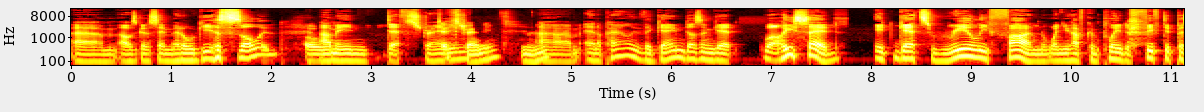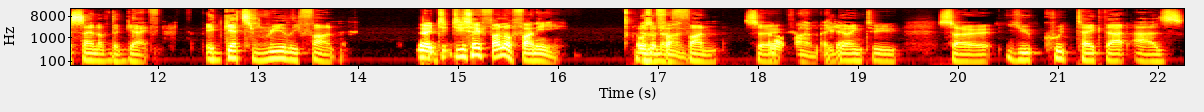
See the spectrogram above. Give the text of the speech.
um, I was going to say Metal Gear Solid. oh, I mean Death Stranding. Death Stranding. Mhm. Um, and apparently the game doesn't get. Well, he said it gets really fun when you have completed fifty percent of the game. It gets really fun. no, did, you say fun or funny? Or was No, it no, no, fun? Fun. So Oh, fun. you're going to so you could take that as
